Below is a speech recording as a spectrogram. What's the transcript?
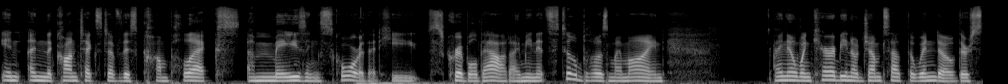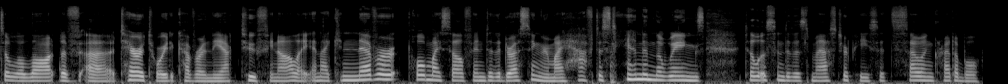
in in the context of this complex, amazing score that he scribbled out. I mean, it still blows my mind I know when Cherubino jumps out the window, there's still a lot of uh, territory to cover in the Act Two finale, and I can never pull myself into the dressing room. I have to stand in the wings to listen to this masterpiece. It's so incredible.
